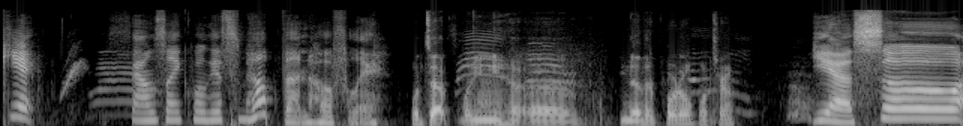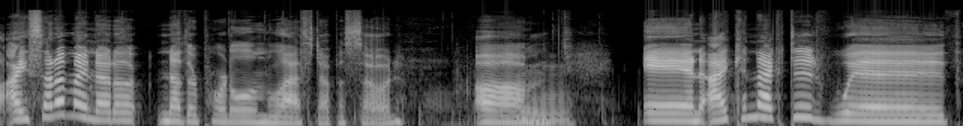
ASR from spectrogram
Cute. Sounds like we'll get some help then, hopefully. What's up? What do you need? Uh, nether portal? What's wrong? Yeah, so I set up my nether, nether portal in the last episode. Um, Mhm. and I connected with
